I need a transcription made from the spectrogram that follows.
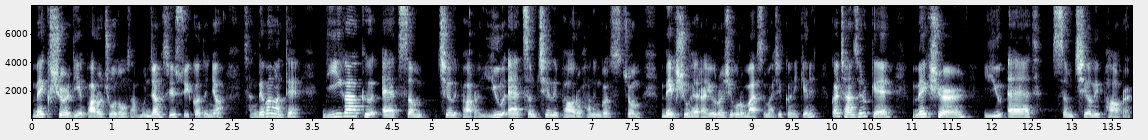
make sure 뒤에 바로 주어 동사 문장 쓸 수 있거든요. 상대방한테 네가 그 add some chili powder, you add some chili powder 하는 것을 좀 make sure 해라 이런 식으로 말씀하실 거니까는 그러니까 자연스럽게 make sure you add some chili powder.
